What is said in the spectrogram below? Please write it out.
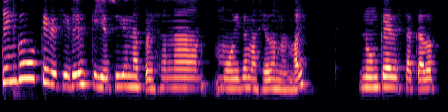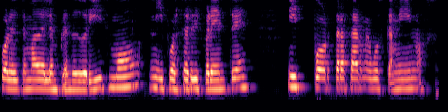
Tengo que decirles que yo soy una persona muy demasiado normal. Nunca he destacado por el tema del emprendedurismo, ni por ser diferente, ni por trazar nuevos caminos.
